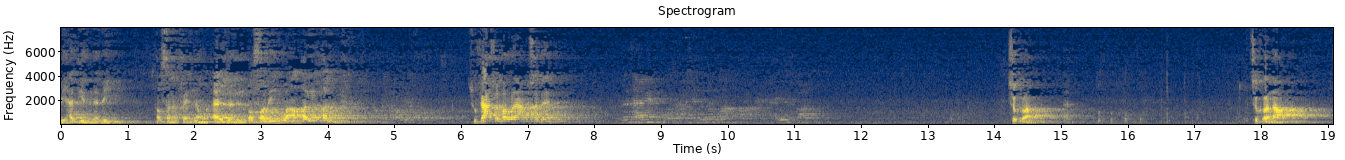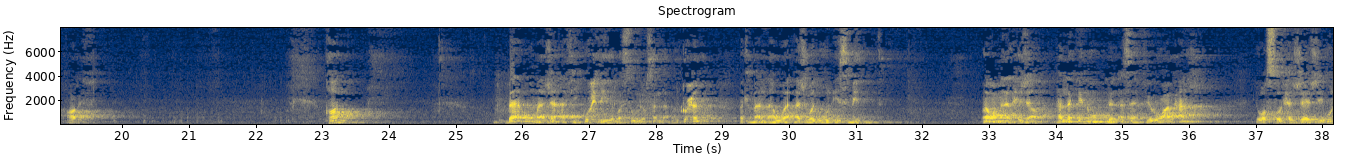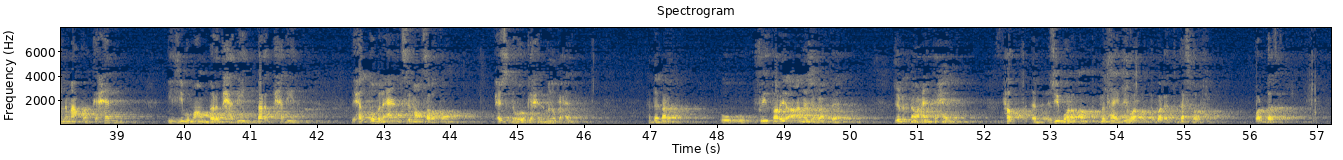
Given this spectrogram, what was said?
بهدي النبي صلى الله عليه وسلم فإنه أجل للبصر وأنقى للقلب. شو في عشان برا يا عم شباب. شكرا. شكرا نعم عارف. قال باب ما جاء في كحل الرسول صلى الله عليه وسلم. الكحل مثل ما قلنا هو أجوده الإسمد نوع من الحجارة هلا كانوا للأسف يروحوا على الحج يوصوا الحجاج يجيبوا لنا معكم كحل؟ يجيبوا معهم برد حديد برد حديد. بيحطوه بالعين بصير معه سرطان بحيث إنه هو كحل. منه كحل؟ هذا برد. وفي طريقة أنا جربتها. جبت نوعين كحل. حط جيب ورقة مثل هيدي ورقة ورقة دفتر دفتر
